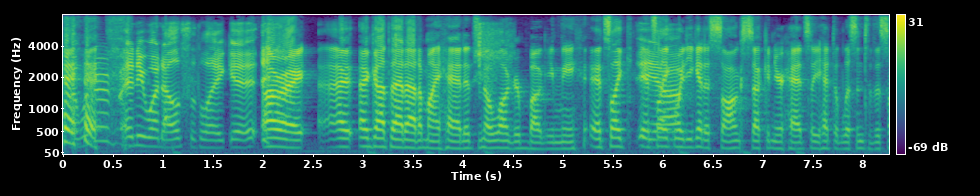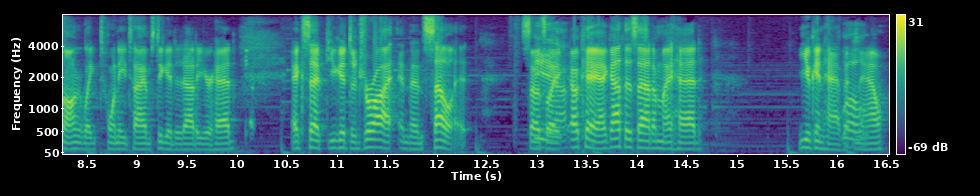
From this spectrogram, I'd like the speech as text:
I wonder if anyone else would like it. All right, I, I got that out of my head. It's no longer bugging me. It's like it's like when you get a song stuck in your head, so you have to listen to the song like twenty times to get it out of your head. Except you get to draw it and then sell it. So it's like, okay, I got this out of my head. You can have Well, it now.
